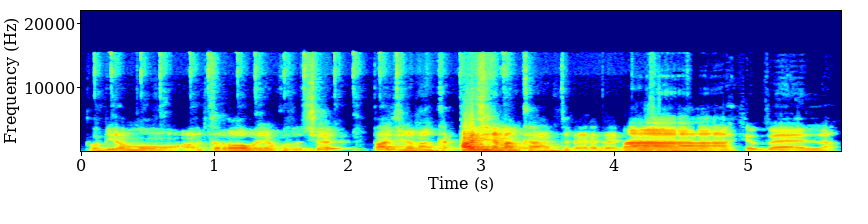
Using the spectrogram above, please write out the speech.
Poi abbiamo altra roba, vediamo cosa c'è. Pagina, manca- pagina mancante, beh, beh, Ah, che bella.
